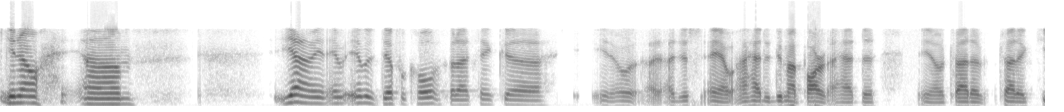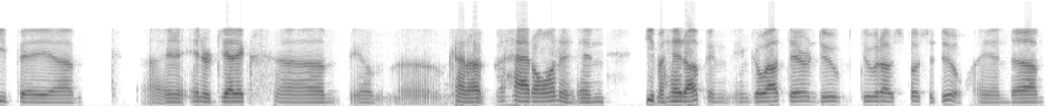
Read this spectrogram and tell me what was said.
You know, um, yeah, I mean, it, it was difficult, but I think uh, you know, I, I just you know, I had to do my part. I had to, you know, try to try to keep a um, uh, an energetic, um, you know, uh, kind of hat on and, and keep my head up and, and go out there and do do what I was supposed to do. And um,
